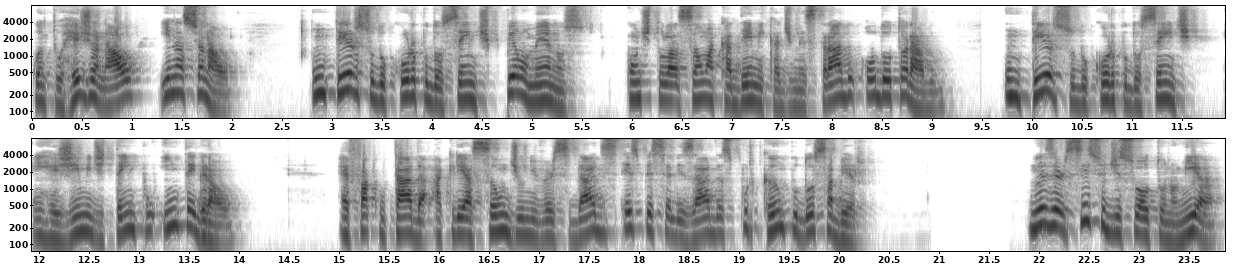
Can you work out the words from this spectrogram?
quanto regional e nacional. Um terço do corpo docente, pelo menos, com titulação acadêmica de mestrado ou doutorado. Um terço do corpo docente em regime de tempo integral. É facultada a criação de universidades especializadas por campo do saber. No exercício de sua autonomia,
